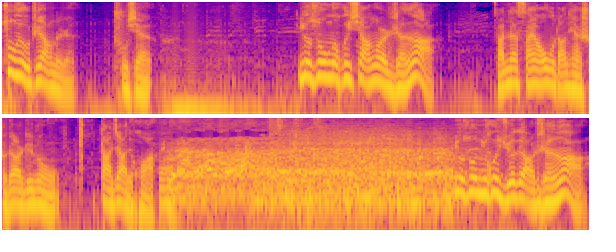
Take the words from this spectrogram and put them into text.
总有这样的人出现。有时候我会想，我说人啊，咱在三幺五当天说点这种 打假的话。有时候你会觉得啊，人啊，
